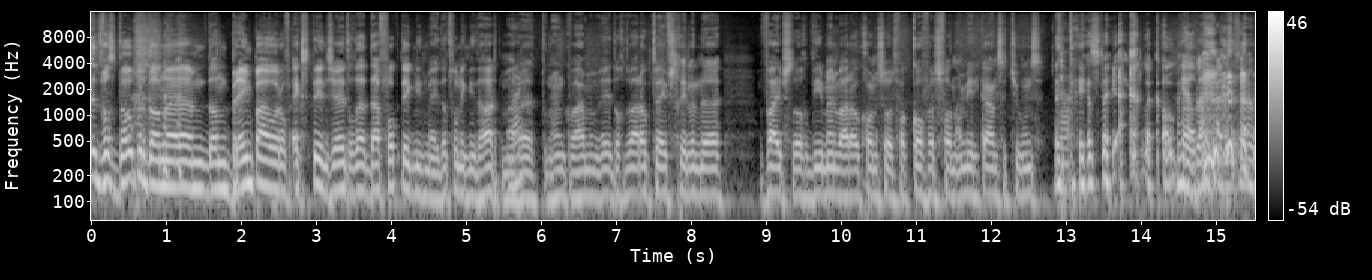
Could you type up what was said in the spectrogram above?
het was doper dan, ehm, dan Brainpower of Extinct, je toch. Daar, daar fokte ik niet mee. Dat vond ik niet hard. Maar Nee? toen hun kwamen, weet je toch, er waren ook twee verschillende vibes toch. Demon waren ook gewoon een soort van covers van Amerikaanse tunes. Ja. TSC eigenlijk ook Ja, wel. blijkbaar dus ook.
